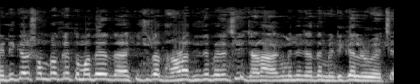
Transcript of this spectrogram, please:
মেডিকেল সম্পর্কে তোমাদের কিছুটা ধারণা দিতে পেরেছি, যারা আগামী দিনে যাদের মেডিকেল রয়েছে।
